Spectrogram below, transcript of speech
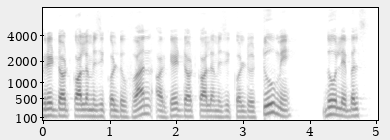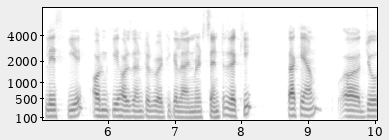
grid dot column is equal to one اور grid dot column is equal to two میں دو لیبلس پلیس کیے اور ان کی ہارزونٹل ورٹیکل الائنمنٹ سینٹر رکھی تاکہ ہم جو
